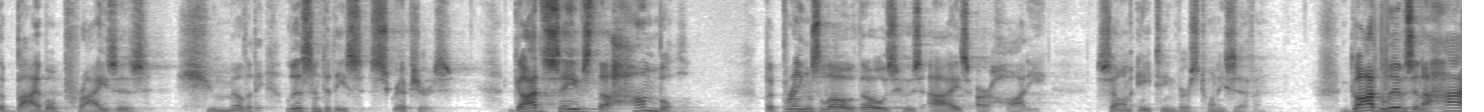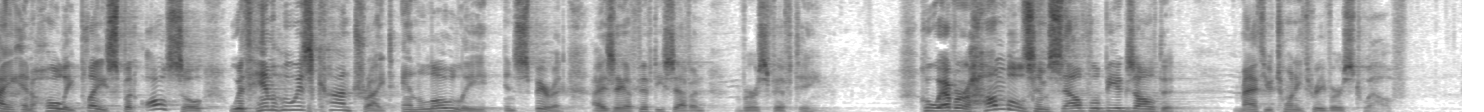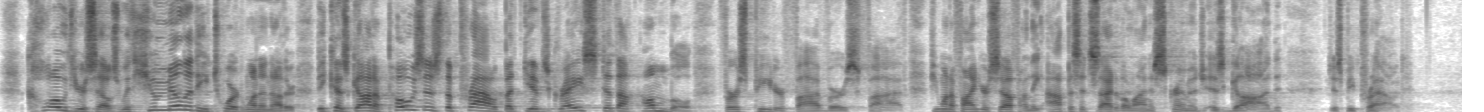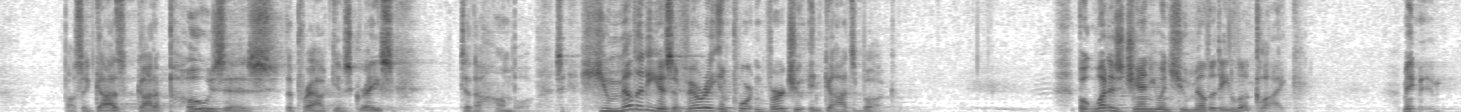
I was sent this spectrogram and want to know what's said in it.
The Bible prizes humility. Listen to these scriptures God saves the humble, but brings low those whose eyes are haughty. Psalm 18, verse 27. God lives in a high and holy place, but also with him who is contrite and lowly in spirit. Isaiah 57, verse 15. Whoever humbles himself will be exalted. Matthew 23, verse 12. Clothe yourselves with humility toward one another, because God opposes the proud but gives grace to the humble. 1 Peter 5, verse 5. If you want to find yourself on the opposite side of the line of scrimmage as God, just be proud. Paul said, God, God opposes the proud, gives grace to the humble. Humility is a very important virtue in God's book. But what does genuine humility look like?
